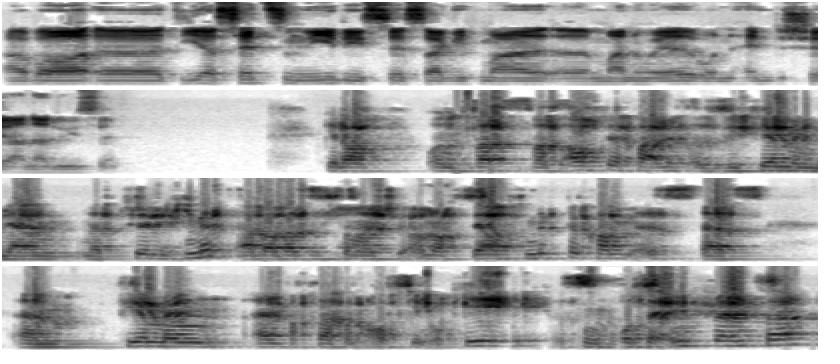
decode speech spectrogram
aber äh, die ersetzen nie diese, sag ich mal, äh, manuell und händische Analyse. Genau, und was, was auch der Fall ist, also die Firmen lernen natürlich mit, aber was ich zum Beispiel auch noch sehr oft mitbekomme, ist, dass ähm, Firmen einfach davon ausgehen, okay, das ist ein großer Influencer,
